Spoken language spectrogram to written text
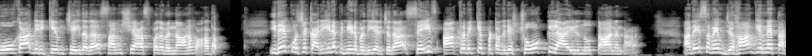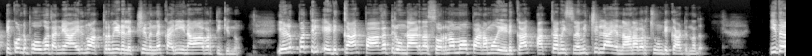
പോകാതിരിക്കുകയും ചെയ്തത് സംശയാസ്പദമെന്നാണ് വാദം. ഇതേക്കുറിച്ച് കരീന പിന്നീട് പ്രതികരിച്ചത് സെയ്ഫ് ആക്രമിക്കപ്പെട്ടതിന്റെ ഷോക്കിലായിരുന്നു താനെന്നാണ് അതേസമയം ജഹാംഗീറിനെ തട്ടിക്കൊണ്ടു പോവുക തന്നെയായിരുന്നു അക്രമിയുടെ ലക്ഷ്യമെന്ന് കരീന ആവർത്തിക്കുന്നു. എളുപ്പത്തിൽ എടുക്കാൻ പാകത്തിലുണ്ടായിരുന്ന സ്വർണമോ പണമോ എടുക്കാൻ അക്രമി ശ്രമിച്ചില്ല എന്നാണ് അവർ ചൂണ്ടിക്കാട്ടുന്നത്. ഇത്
